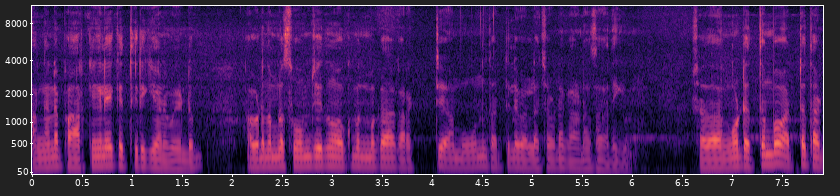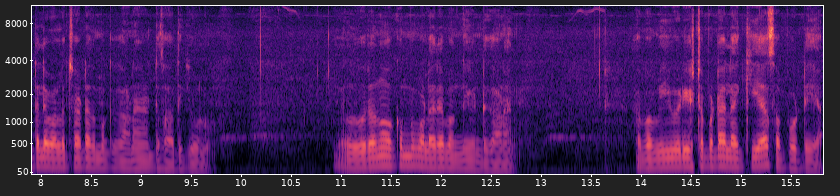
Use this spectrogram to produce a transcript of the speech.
അങ്ങനെ പാർക്കിങ്ങിലേക്ക് എത്തിയിരിക്കുകയാണ് വീണ്ടും. അവിടെ നമ്മൾ സൂം ചെയ്ത് നോക്കുമ്പോൾ നമുക്ക് ആ കറക്റ്റ് ആ മൂന്ന് തട്ടിലെ വെള്ളച്ചാട്ടം കാണാൻ സാധിക്കും. പക്ഷെ അത് അങ്ങോട്ട് എത്തുമ്പോൾ ഒറ്റ തട്ടിലെ വെള്ളച്ചാട്ടം നമുക്ക് കാണാനായിട്ട് സാധിക്കുകയുള്ളൂ. ദൂരെ നോക്കുമ്പോൾ വളരെ ഭംഗിയുണ്ട് കാണാൻ. അപ്പം ഈ വീഡിയോ ഇഷ്ടപ്പെട്ടാൽ ലൈക്ക് ചെയ്യുക സപ്പോർട്ട് ചെയ്യുക.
